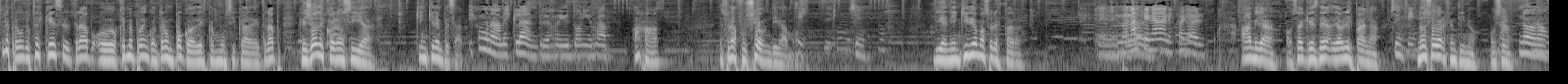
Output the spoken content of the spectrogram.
Yo les pregunto a ustedes qué es el trap o qué me pueden contar un poco de esta música de trap que yo desconocía. ¿Quién quiere empezar? Es como una mezcla entre reggaetón y rap. Ajá. Es una fusión, digamos. Sí. Bien, ¿y en qué idioma suele estar? Más que nada en español. Ah, mira, o sea que es de, de habla hispana. Sí. Sí. No es solo argentino, ¿o sí? No, no.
